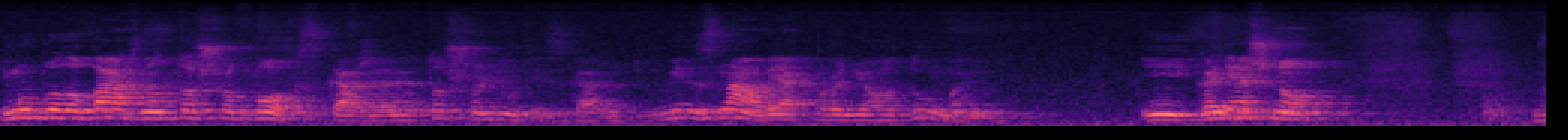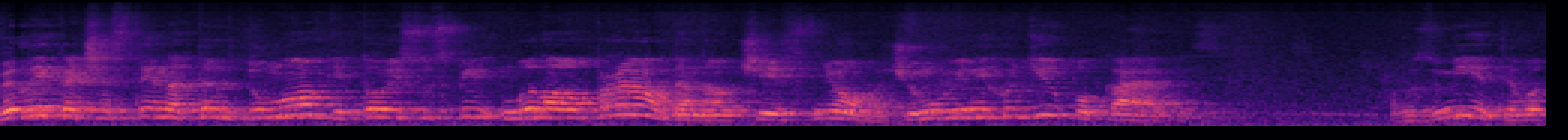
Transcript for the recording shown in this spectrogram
йому було важливо те, що Бог скаже, а не те, що люди скажуть. Він знав, як про нього думають. І, звісно, велика частина тих думок і тої суспільства була оправдана в честь нього. Чому він не хотів покаятися? Розумієте, от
